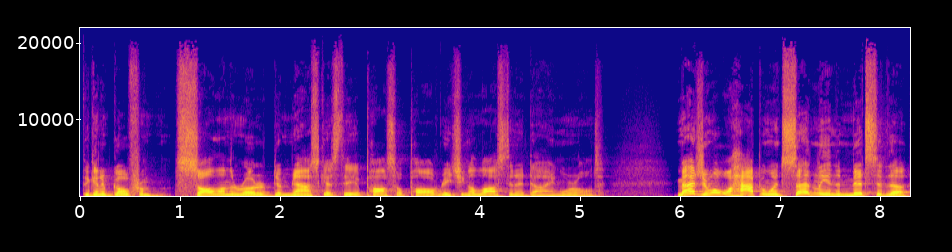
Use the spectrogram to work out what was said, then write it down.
They're going to go from Saul on the road of Damascus, the Apostle Paul reaching a lost and a dying world. Imagine what will happen when suddenly, in the midst of the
